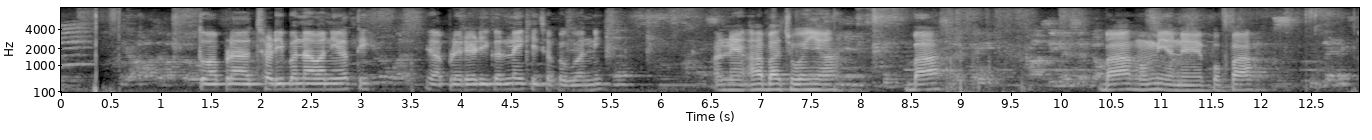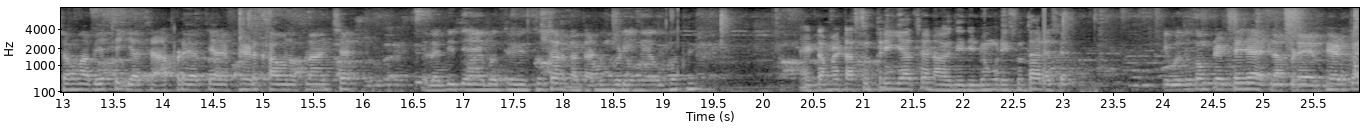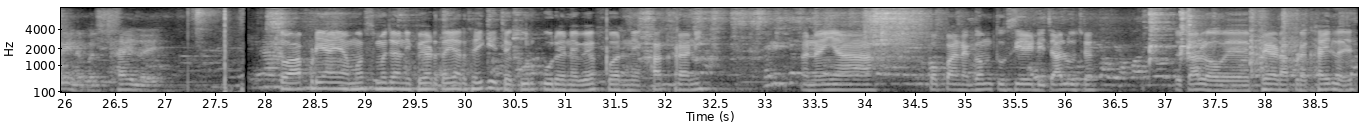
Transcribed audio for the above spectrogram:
તો આપણે છડી બનાવવાની હતી. એ આપણે રેડી કરી નાખી છે ભગવાનની. અને આ બાજુ અહીંયા બા બા, મમ્મી અને પપ્પા જમવા બેસી ગયા છે. આપણે અત્યારે ભેળ ખાવાનો પ્લાન છે. એટલે દીદી અહીં બધું સુધારતા હતા, ડુંગળી ને એવું બધું. અહીં ટમેટા સુધરી ગયા છે ને હવે દીદી ડુંગળી સુધારે છે. એ બધું કમ્પ્લીટ થઈ જાય એટલે આપણે ભેળ કરીને પછી ખાઈ લઈએ. તો આપણી અહીંયા મસ્ત મજાની ભેળ તૈયાર થઈ ગઈ છે. કુરકુરે ને વેફર ને ખાખરાની. અને અહીંયા પપ્પાને ગમતું સીઆઈડી ચાલુ છે. તો ચાલો હવે ભેળ આપણે ખાઈ લઈએ.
